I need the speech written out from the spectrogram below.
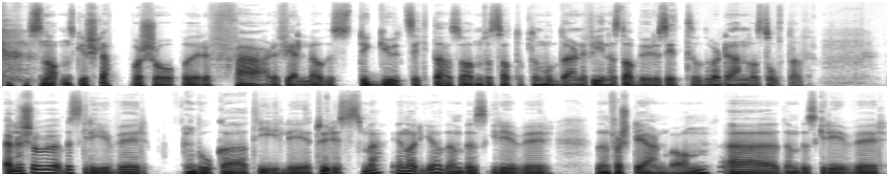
Sånn at han skulle slippe å se på de fæle fjella og det stygge utsikta, så hadde han fått satt opp det moderne, fine stabburet sitt, og det var det han var stolt av. Ellers så beskriver boka tidlig turisme i Norge. Den beskriver den første jernbanen. eh, Den beskriver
